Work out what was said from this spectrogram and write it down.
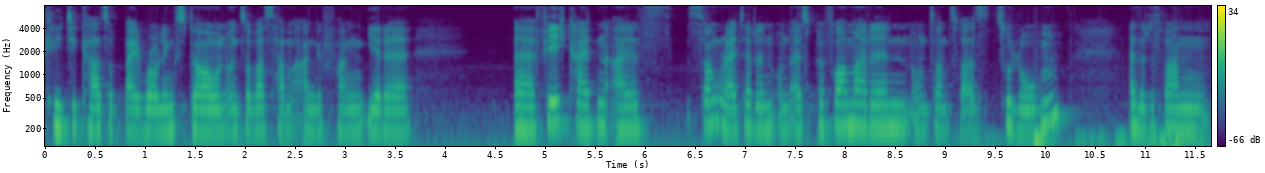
Kritiker, so bei Rolling Stone und sowas, haben angefangen, ihre äh, Fähigkeiten als Songwriterin und als Performerin und sonst was zu loben. Also das war ein,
